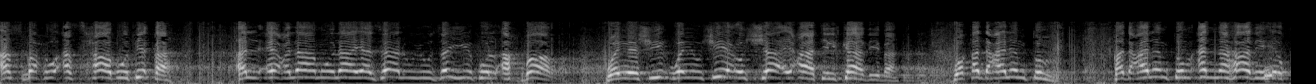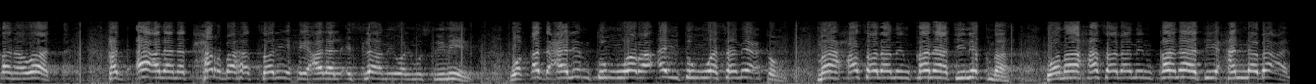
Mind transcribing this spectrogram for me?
أصبحوا أصحاب ثقة. الإعلام لا يزال يزيف الأخبار. ويشيع الشائعات الكاذبة. وقد علمتم قد علمتم أن هذه القنوات قد أعلنت حربها الصريح على الإسلام والمسلمين وقد علمتم ورأيتم وسمعتم ما حصل من قناة نقمة وما حصل من قناة حن بعل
